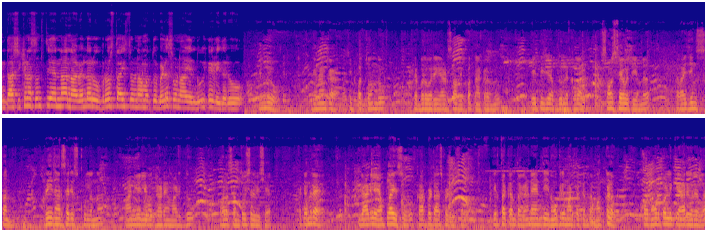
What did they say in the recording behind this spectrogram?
ಇಂತಹ ಶಿಕ್ಷಣ ಸಂಸ್ಥೆಯನ್ನು ನಾವೆಲ್ಲರೂ ಪ್ರೋತ್ಸಾಹಿಸೋಣ ಮತ್ತು ಬೆಳೆಸೋಣ ಎಂದು ಹೇಳಿದರು. ದಿನಾಂಕ ಇಪ್ಪತ್ತೊಂದು ಫೆಬ್ರವರಿ ಎರಡು ಸಾವಿರದ ಇಪ್ಪತ್ತ್ನಾಲ್ಕರಂದು A P J Abdul Kalam ಸಂಸ್ಥೆಯ ವತಿಯಿಂದ ರೈಸಿಂಗ್ ಸನ್ ಪ್ರೀ ನರ್ಸರಿ ಸ್ಕೂಲನ್ನು ಆಣಿಯಲ್ಲಿ ಉದ್ಘಾಟನೆ ಮಾಡಿದ್ದು ಬಹಳ ಸಂತೋಷದ ವಿಷಯ. ಯಾಕಂದರೆ ಈಗಾಗಲೇ ಎಂಪ್ಲಾಯೀಸು, ಕಾರ್ಪೊರೇಟ್ ಹಾಸ್ಪಿಟಲ್ಸು, ಇರ್ತಕ್ಕಂಥ ಗಂಡ ಹೆಂಡತಿ, ನೌಕರಿ ಮಾಡ್ತಕ್ಕಂಥ ಮಕ್ಕಳು, ಅವ್ರು ನೋಡ್ಕೊಳ್ಳಿಕ್ಕೆ ಯಾರು ಇವರಲ್ಲ,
